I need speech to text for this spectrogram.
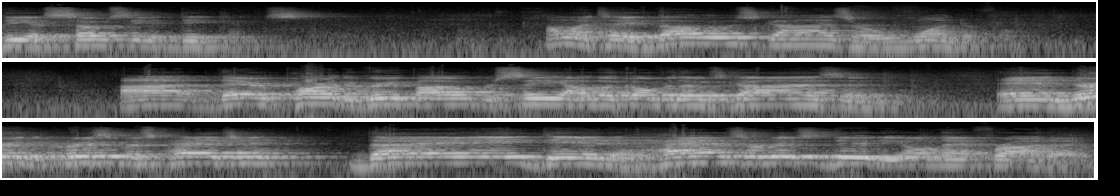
the associate deacons. I want to tell you, those guys are wonderful. I, they're part of the group I oversee. I look over those guys, and, and during the Christmas pageant, they did hazardous duty on that Friday.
